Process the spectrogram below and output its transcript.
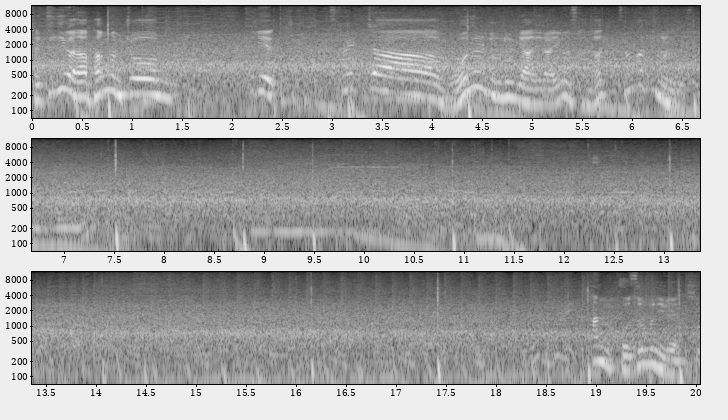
ZD가 나 방금 좀 이게 살짝 원을 누르는 게 아니라 이건 삼각, 삼각형을 누르는 한 고수분이 이랬지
